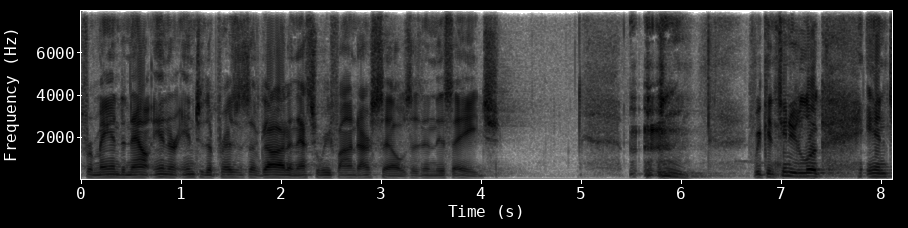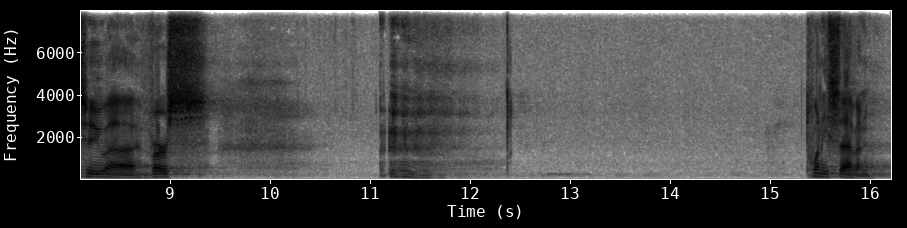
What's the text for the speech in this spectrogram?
for man to now enter into the presence of God, and that's where we find ourselves as in this age. if we continue to look into uh, verse 27.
